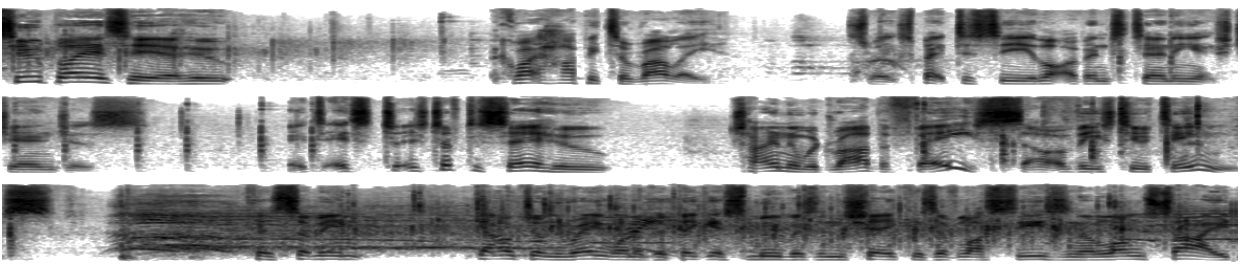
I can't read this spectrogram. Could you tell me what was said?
Two players here who are quite happy to rally. So I expect to see a lot of entertaining exchanges. It's, it's, it's tough to say who China would rather face out of these two teams. Because, I mean, Gao Zhengwei, one of the biggest movers and shakers of last season, alongside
